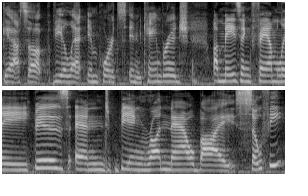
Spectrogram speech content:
gas up Violette Imports in Cambridge. Amazing family biz and being run now by Sophie,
